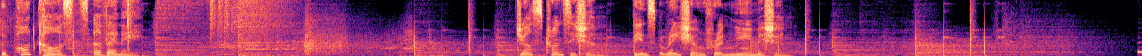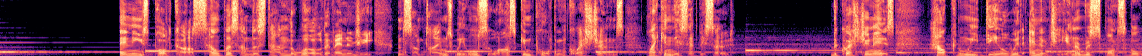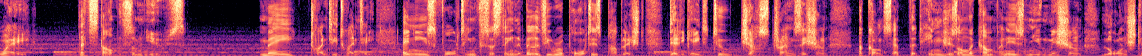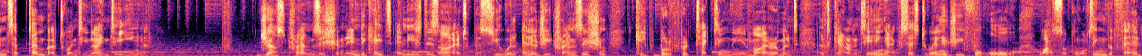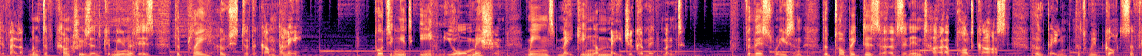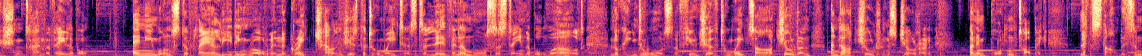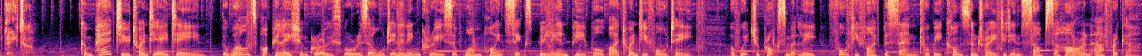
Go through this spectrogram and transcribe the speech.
The podcasts of Eni. Just Transition, the inspiration for a new mission. Eni's podcasts help us understand the world of energy, and sometimes we also ask important questions, like in this episode. The question is how can we deal with energy in a responsible way? Let's start with some news. May 2020, Eni's 14th Sustainability Report is published, dedicated to just transition, a concept that hinges on the company's new mission, launched in September 2019. Just Transition indicates Eni's desire to pursue an energy transition capable of protecting the environment and guaranteeing access to energy for all, while supporting the fair development of countries and communities that play host to the company. Putting it in your mission means making a major commitment. For this reason, the topic deserves an entire podcast, hoping that we've got sufficient time available. Eni wants to play a leading role in the great challenges that await us to live in a more sustainable world, looking towards the future that awaits our children and our children's children. An important topic. Let's start with some data. Compared to 2018, the world's population growth will result in an increase of 1.6 billion people by 2040, of which approximately 45% will be concentrated in sub Saharan Africa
